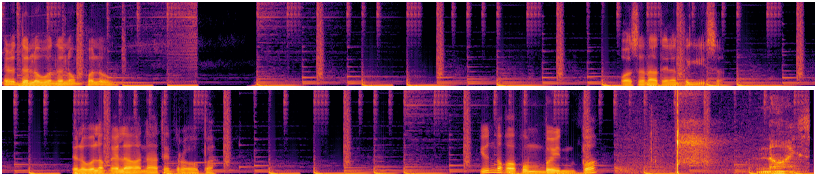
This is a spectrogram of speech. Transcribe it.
Pero dalawa na lang pala oh. Bukasan natin ang tag-isa. Dalawa lang kailangan natin, tropa. Yun, nakakombine pa. Nice.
